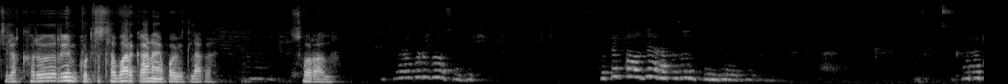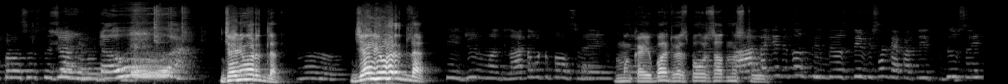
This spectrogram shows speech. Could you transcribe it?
तिला खरं रेनकोट तसला बारका नाही पाहिजे का? स्वराला थोडं कुठं पाऊस होतो कुठं पाऊस झाला का दोन तीन दिवस खरा पाऊस असतो जानेवारी जानेवारीतला? हो. जानेवारीतला? ते जून मधला आता कुठं पाऊस आहे? मग काही बादव्याच पावसात नसतो. आता किती दोन तीन दिवस ते बी संध्याकाळचे येतो दिवस येतोय हम्म. आजच्या दिवसा नसतो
